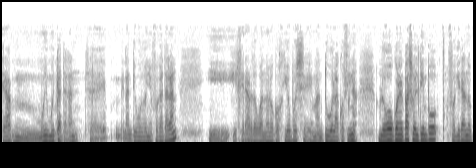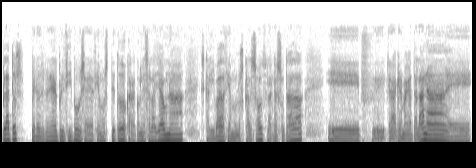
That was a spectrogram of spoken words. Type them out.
era muy, muy catalán. el antiguo dueño fue catalán y, Gerardo cuando lo cogió pues eh, mantuvo la cocina. Luego con el paso del tiempo fue quitando platos, pero desde al principio hacíamos de todo, caracoles a la yauna, escalivada, hacíamos los calzots, la calzotada, eh, la crema catalana, eh,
